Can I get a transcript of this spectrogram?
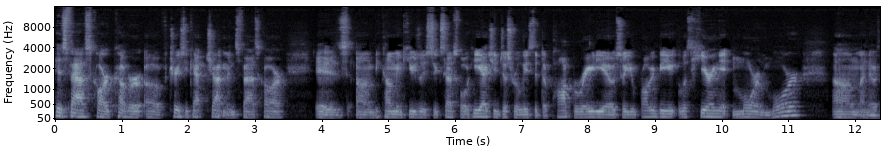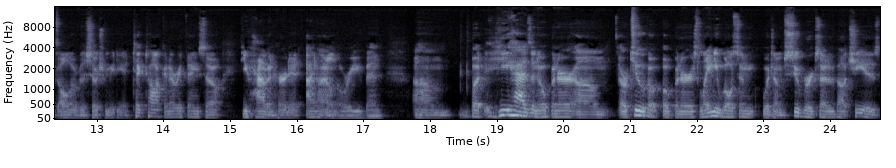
his Fast Car cover of Tracy Chapman's Fast Car is um, becoming hugely successful. He actually just released it to pop radio, so you'll probably be hearing it more and more. Um, I know it's all over the social media TikTok and everything. So if you haven't heard it, I don't know where you've been. Um, but he has an opener um, or two openers. Lainey Wilson, which I'm super excited about. She is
